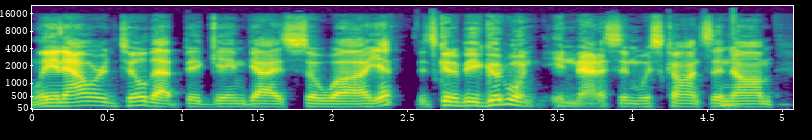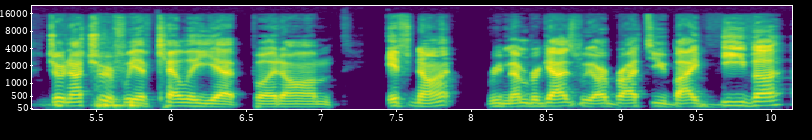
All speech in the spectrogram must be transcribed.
Only an hour until that big game, guys. So uh yeah, it's gonna be a good one in Madison, Wisconsin. Um, Joe, not sure if we have Kelly yet, but um, if not, remember, guys, we are brought to you by Viva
